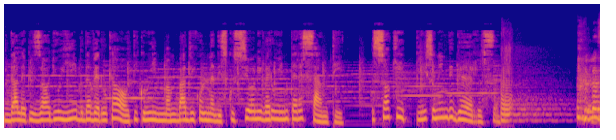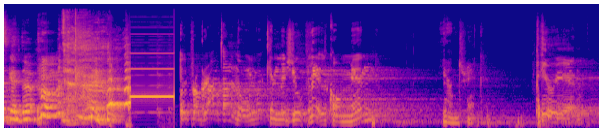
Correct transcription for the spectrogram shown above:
Dal-episodju jibda veru kaotiku imma mbagħad ikollna diskussjoni veru interessanti. So keep listening girls. Let's get the pum. Il-programm tal-lum kien miġjub lilkom minn Jandrik. Period.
